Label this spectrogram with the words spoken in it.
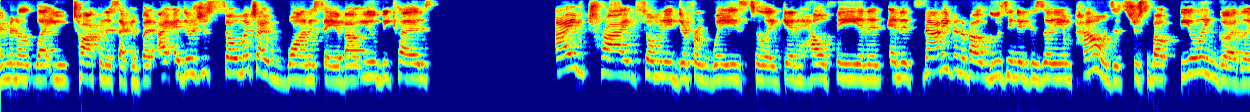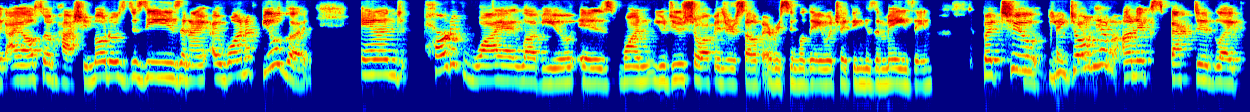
am going to let you talk in a second, but I, there's just so much I want to say about you because I've tried so many different ways to like get healthy and it, and it's not even about losing a gazillion pounds. It's just about feeling good. Like I also have Hashimoto's disease and I, I want to feel good. And part of why I love you is one, you do show up as yourself every single day, which I think is amazing. But two, mm, you don't you. have unexpected like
